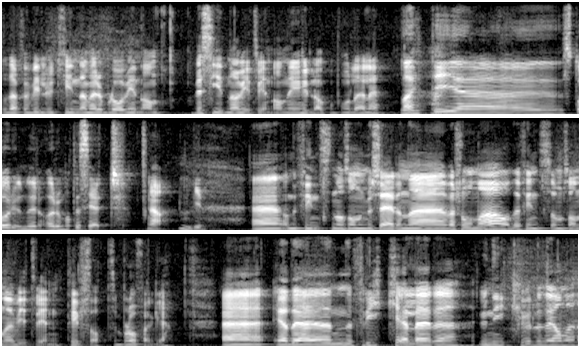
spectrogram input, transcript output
Så Derfor vil du ikke finne de blå vinene ved siden av hvitvinene i hylla på polet, eller? Nei, de eh, står under aromatisert Ja. vin. Eh, og det fins noen sånne musserende versjoner, og det fins som sånne hvitvin tilsatt blåfarge. Eh, er det en frik eller eh, unik, vil du si, Anne?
